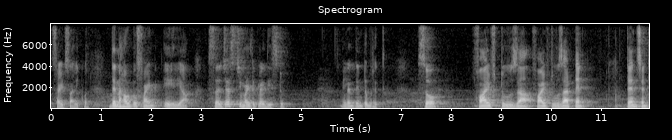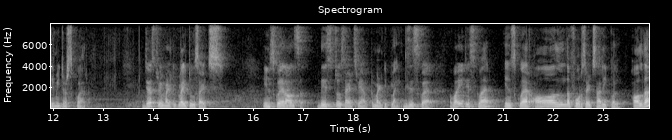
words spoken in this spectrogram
sides are equal. Then how to find area? So just you multiply these two, length into breadth. So 5 2s are 5 2s are 10, 10 centimeter square. Just we multiply two sides in square also these two sides we have to multiply. This is square. Why it is square? In square all the four sides are equal. All the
